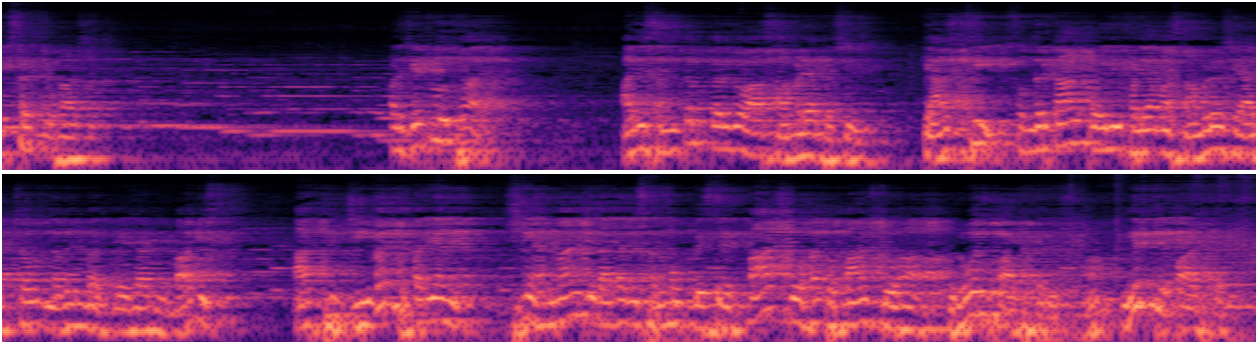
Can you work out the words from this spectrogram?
એકસઠ વ્યવહાર છે. પણ જેટલું થાય, આજે સંકલ્પ કરજો આ સાંભળ્યા પછી કે આજથી સુંદરકાંડ કોયલી ફળિયામાં સાંભળ્યો છે? આજ ચૌદ નવેમ્બર બે હજાર બાવીસ. આજથી જીવન પર્યંત શ્રી હનુમાનજી દાદાની સન્મુખ બેસીને પાંચ દોહા તો પાંચ દોહા રોજ પાઠ કરીશું? નિત્ય પાઠ કરીશું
